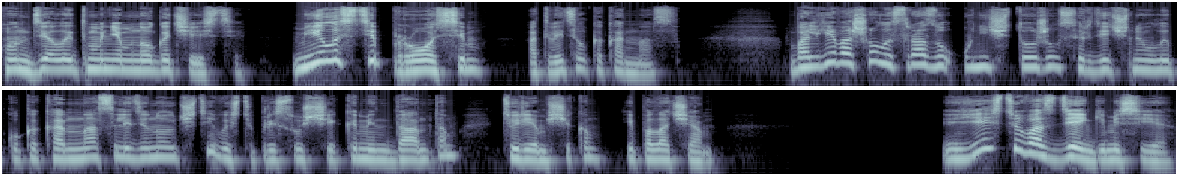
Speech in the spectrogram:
Он делает мне много чести. Милости просим, ответил Коканнас. Балье вошел и сразу уничтожил сердечную улыбку Коканна ледяной учтивостью, присущей комендантам, тюремщикам и палачам. «Есть у вас деньги, месье?»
